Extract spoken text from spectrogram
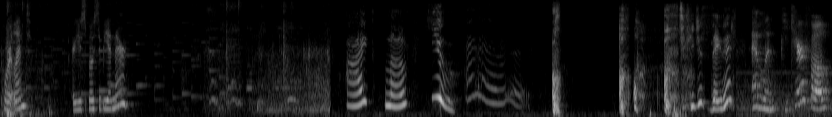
Portland, are you supposed to be in there? I love you. Oh. Oh. Oh. Did he just say that? Evelyn, be careful.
